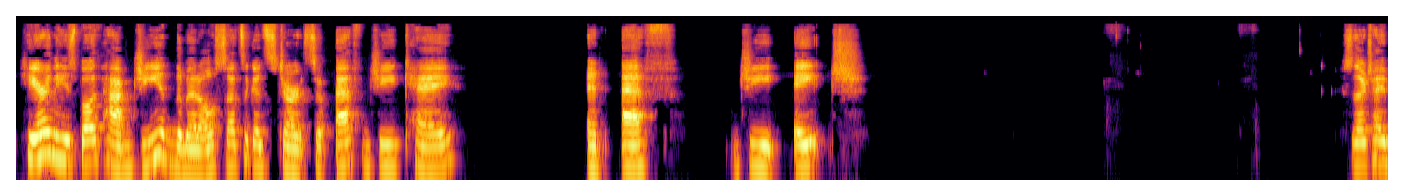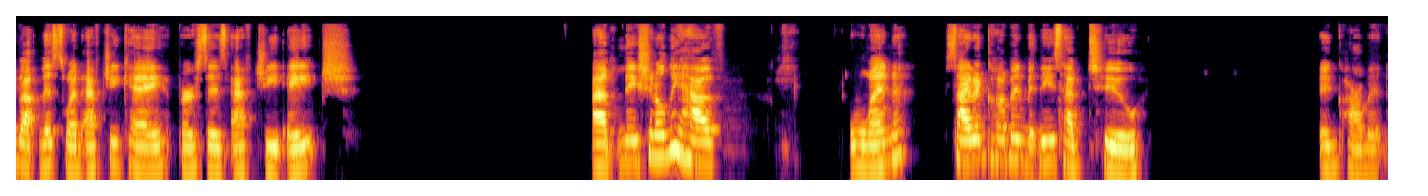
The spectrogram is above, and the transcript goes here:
Here, these both have G in the middle, so that's a good start. So FGK and FGH So they're talking about this one, FGK versus FGH. Um, they should only have one side in common, but these have two in common.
